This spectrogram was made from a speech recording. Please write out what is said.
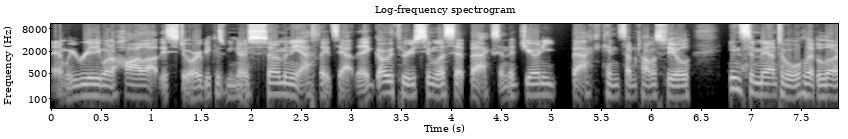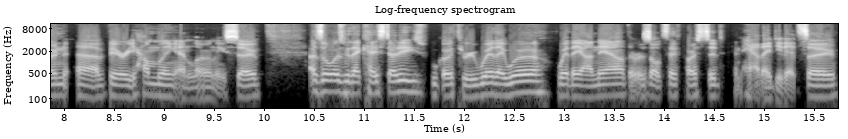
And we really want to highlight this story because we know so many athletes out there go through similar setbacks, and the journey back can sometimes feel insurmountable, let alone uh, very humbling and lonely. So, as always with our case studies, we'll go through where they were, where they are now, the results they've posted, and how they did it. So,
